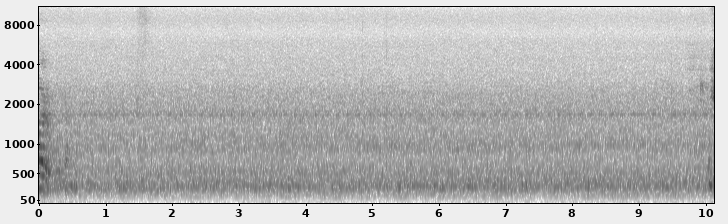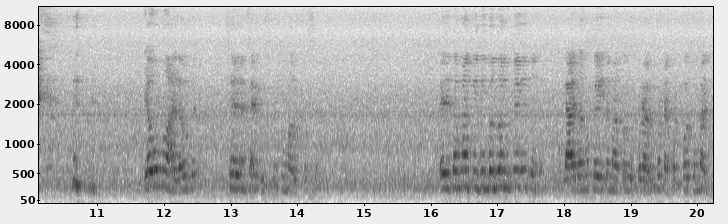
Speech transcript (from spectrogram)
મારો પોતાનો એવું ન હાલે એટલે કીધું બધું એમ કર્યું હતું ને? એટલે આજે કઈ તમારે કરવું પડે ફટાફટ પોતું માં જ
